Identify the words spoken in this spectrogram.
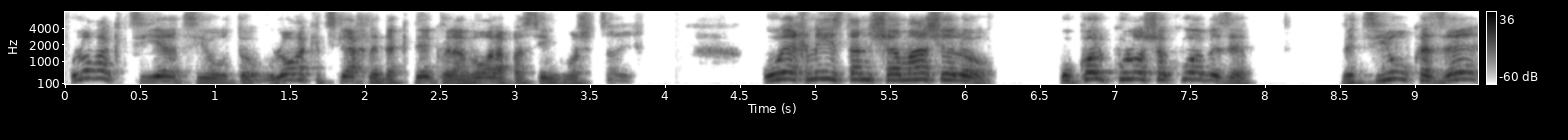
הוא לא רק צייר ציור טוב, הוא לא רק הצליח לדקדק ולעבור על הפסים כמו שצריך. הוא הכניס את הנשמה שלו, הוא כל כולו שקוע בזה. וציור כזה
